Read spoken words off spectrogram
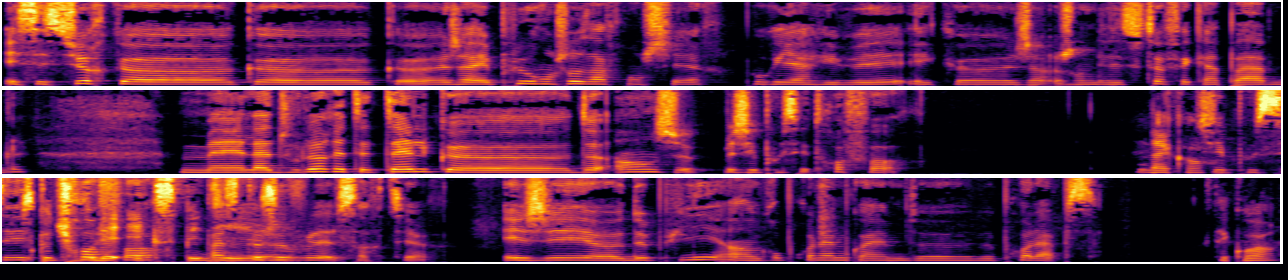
et c'est sûr que, que, que j'avais plus grand-chose à franchir pour y arriver et que j'en étais tout à fait capable. Mais la douleur était telle que, de un, j'ai poussé trop fort. D'accord. J'ai poussé Parce que tu trop voulais fort expédier, Parce que je euh, voulais le sortir. Et j'ai euh, depuis un gros problème quand même de, de prolapse. C'est quoi?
